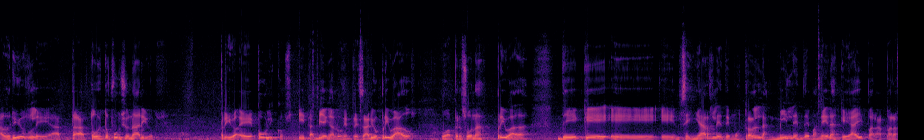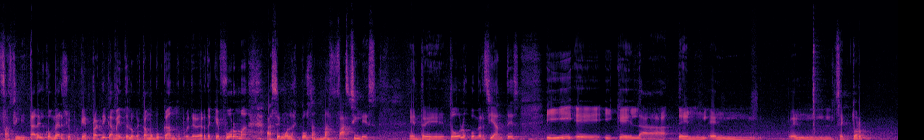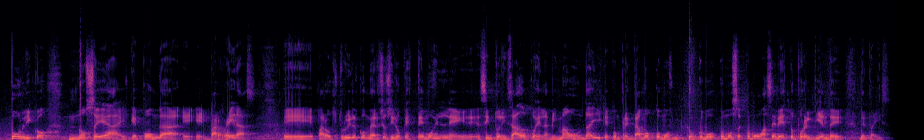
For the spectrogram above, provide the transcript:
abrirle a, todos estos funcionarios eh, públicos y también a los empresarios privados o a personas privadas de que eh, eh, enseñarles, demostrarles las miles de maneras que hay para, facilitar el comercio, porque es prácticamente lo que estamos buscando, pues de ver de qué forma hacemos las cosas más fáciles entre todos los comerciantes y, y que el, el, el sector público no sea el que ponga eh, eh, barreras eh, para obstruir el comercio, sino que estemos sintonizados pues, en la misma onda y que comprendamos cómo, cómo, cómo, cómo va a ser esto por el bien del país.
